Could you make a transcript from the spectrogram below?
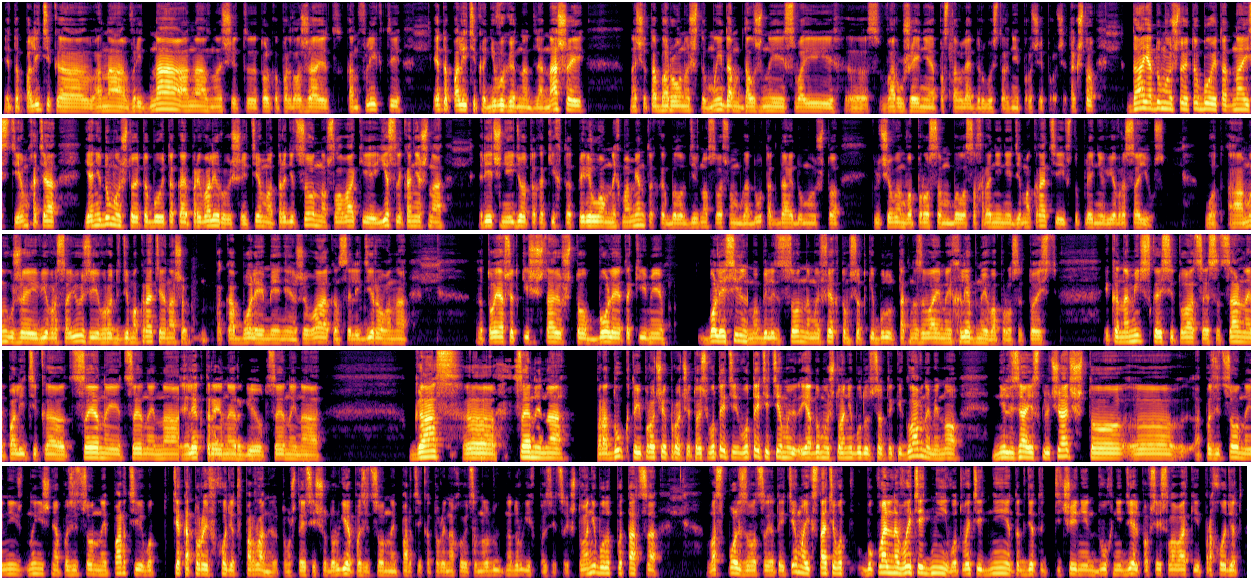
Эта политика, она вредна, она, значит, только продолжает конфликты. Эта политика невыгодна для нашей значит, обороны, что мы там должны свои э, вооружения поставлять другой стране и прочее, прочее. Так что, да, я думаю, что это будет одна из тем, хотя я не думаю, что это будет такая превалирующая тема. Традиционно в Словакии, если, конечно, речь не идет о каких-то переломных моментах, как было в 1998 году, тогда я думаю, что ключевым вопросом было сохранение демократии и вступление в Евросоюз. Вот. А мы уже и в Евросоюзе, и вроде демократия наша пока более-менее жива, консолидирована, то я все-таки считаю, что более такими, более сильным мобилизационным эффектом все-таки будут так называемые хлебные вопросы, то есть экономическая ситуация, социальная политика, цены, цены на электроэнергию, цены на газ, э, цены на продукты и прочее, прочее. То есть вот эти, вот эти темы, я думаю, что они будут все-таки главными, но нельзя исключать, что э, оппозиционные, нынешние оппозиционные партии, вот те, которые входят в парламент, потому что есть еще другие оппозиционные партии, которые находятся на, на других позициях, что они будут пытаться воспользоваться этой темой. И, кстати, вот буквально в эти дни, вот в эти дни, это где-то в течение двух недель по всей Словакии проходят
